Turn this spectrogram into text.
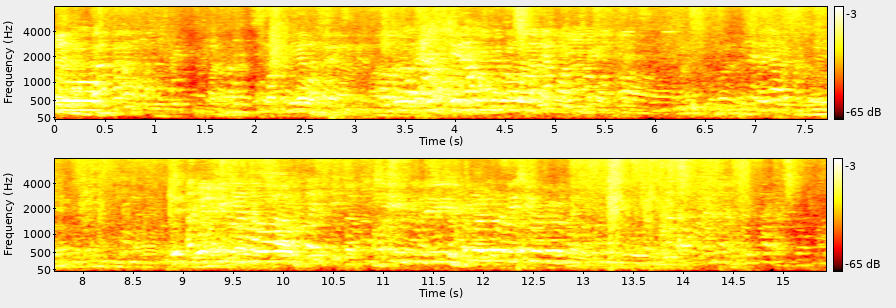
네, special.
